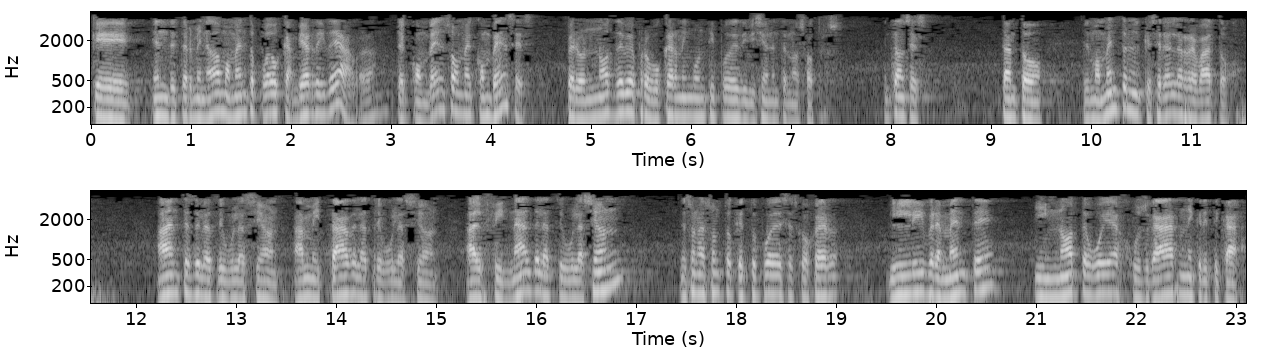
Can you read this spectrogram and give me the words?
que en determinado momento puedo cambiar de idea, ¿verdad? Te convenzo o me convences, pero no debe provocar ningún tipo de división entre nosotros. Entonces, tanto el momento en el que será el arrebato, antes de la tribulación, a mitad de la tribulación, al final de la tribulación, es un asunto que tú puedes escoger libremente y no te voy a juzgar ni criticar.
